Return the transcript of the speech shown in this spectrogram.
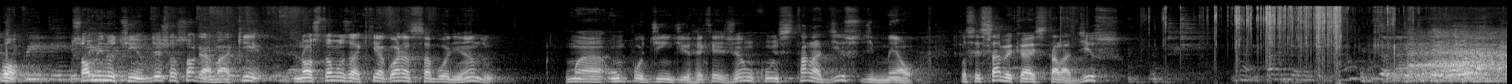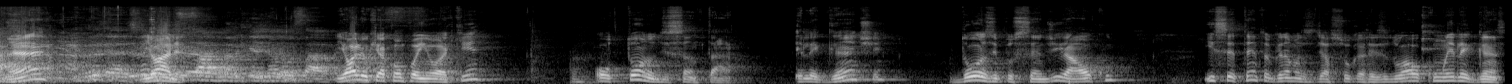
Bom, só um minutinho, deixa eu só gravar aqui. Nós estamos aqui agora saboreando uma, um pudim de requeijão com estaladiço de mel. Você sabe o que é estaladiço? Né? E olha, e olha o que acompanhou aqui. Outono de Santar, elegante, 12% de álcool e 70 gramas de açúcar residual com elegância.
